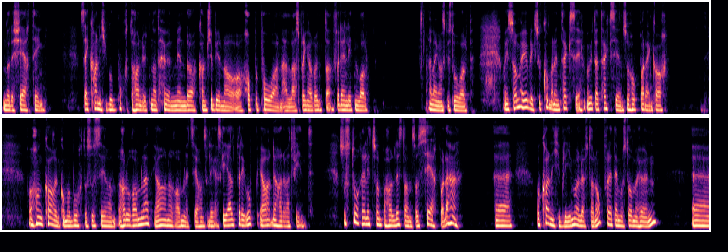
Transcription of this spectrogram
når det skjer ting. Så jeg kan ikke gå bort til han uten at hunden min da kanskje begynner å hoppe på han eller springer rundt han, for det er en liten valp. Eller en ganske stor valp. Og I samme øyeblikk så kommer det en taxi, og ut av taxien så hopper det en kar. Og han karen kommer bort og så sier han, 'Har du ramlet?' 'Ja, han har ramlet', sier han som ligger. 'Skal jeg hjelpe deg opp?' 'Ja, det hadde vært fint'. Så står jeg litt sånn på halvdistanse og ser på det her. Eh, og kan ikke bli med og løfte han opp, fordi jeg må stå med hunden. Eh,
